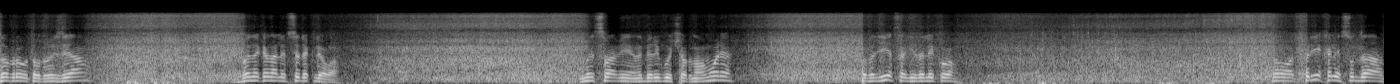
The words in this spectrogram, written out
Доброе утро, друзья! Вы на канале Все для клево. Мы с вами на берегу Черного моря, под Одессой недалеко. Вот, приехали сюда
